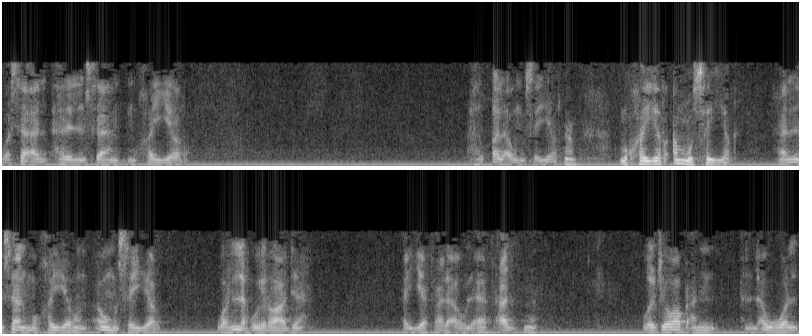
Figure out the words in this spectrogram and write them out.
وسأل هل الإنسان مخير هل قال أو مسير؟ نعم. مخير أم مسير؟ هل الإنسان مخير أو مسير؟ وهل له إرادة أن يفعل أو لا يفعل؟ نعم. والجواب عن الأول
